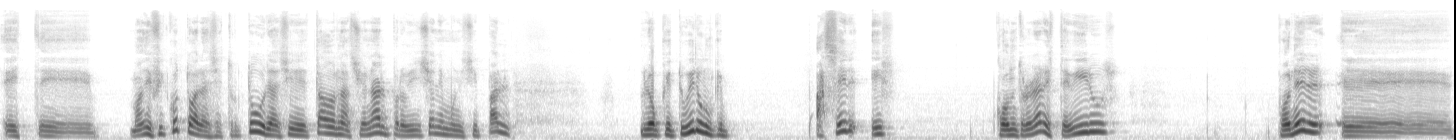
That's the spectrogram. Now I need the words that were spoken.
este, modificó todas las estructuras, es decir, el Estado nacional, provincial y municipal, lo que tuvieron que hacer es controlar este virus, poner eh,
